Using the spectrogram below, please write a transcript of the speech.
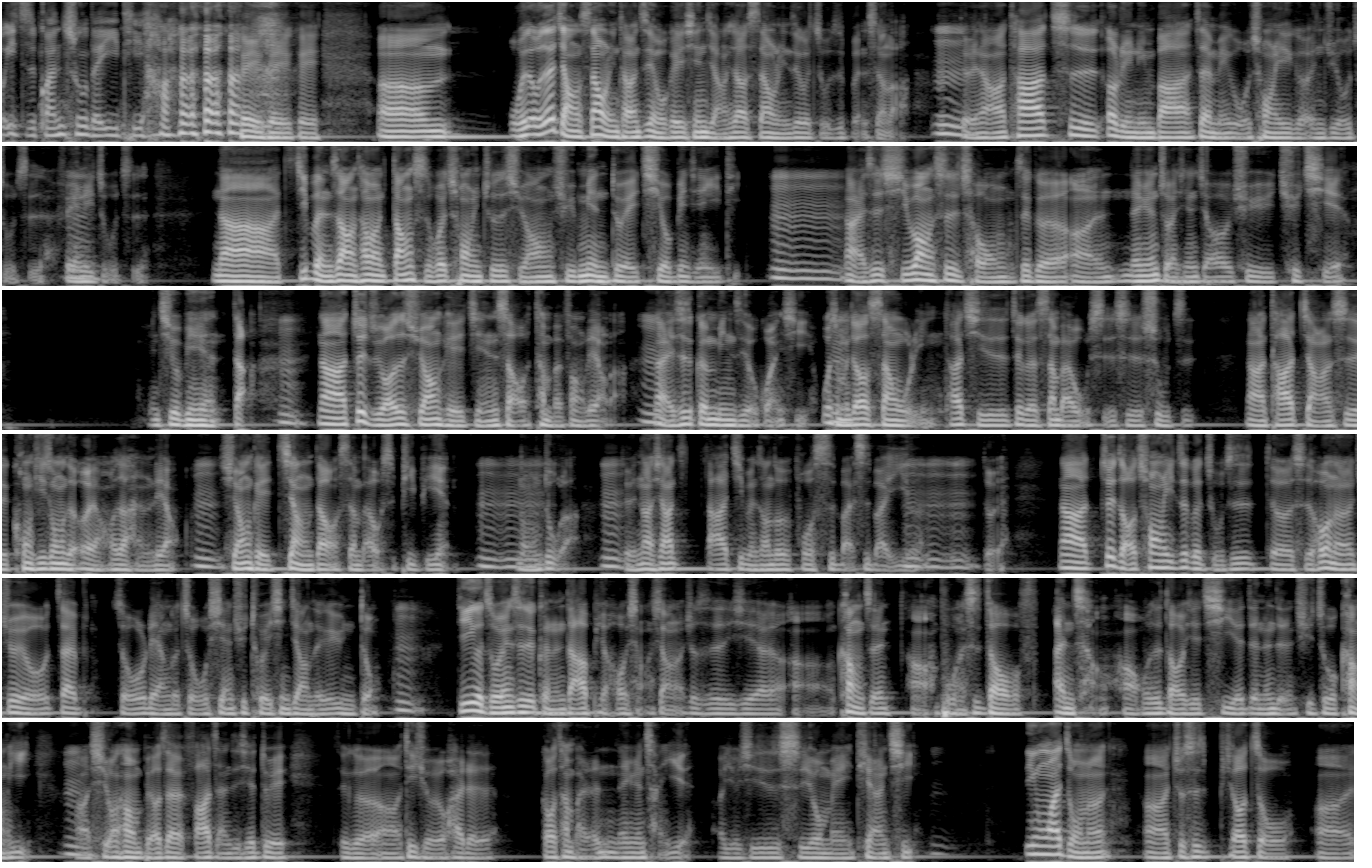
我一直关注的议题，哈，可以，可以，可以，嗯，我我在讲三五零台湾之前，我可以先讲一下三五零这个组织本身啦，嗯，对，然后它是二零零八在美国创立一个 NGO 组织，非营利组织，嗯、那基本上他们当时会创立，就是希望去面对气候变迁议题，嗯嗯，那也是希望是从这个呃能源转型角度去去切，因为气候变迁很大，嗯，那最主要是希望可以减少碳排放量啦，嗯、那也是跟名字有关系，为什么叫三五零？它其实这个三百五十是数字。那他讲的是空气中的二氧化碳含量，嗯，希望可以降到三百五十 ppm，嗯嗯，浓度啦，嗯，对。那现在大家基本上都是破四百、四百一了，嗯嗯，对。那最早创立这个组织的时候呢，就有在走两个轴线去推行这样的一个运动，嗯。第一个轴线是可能大家比较好想象的，就是一些呃抗争啊，不管是到暗场啊，或者到一些企业等等等去做抗议啊，希望他们不要再发展这些对这个呃地球有害的高碳排的能源产业啊，尤其是石油煤、天然气，嗯。另外一种呢。啊、呃，就是比较走呃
